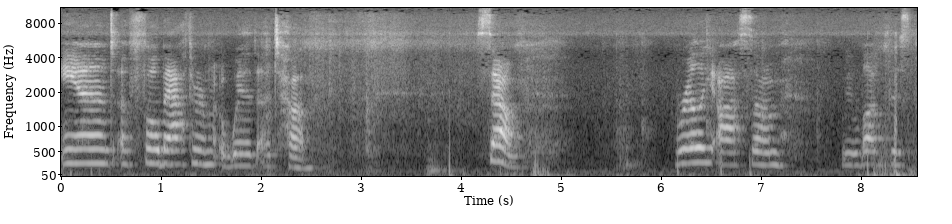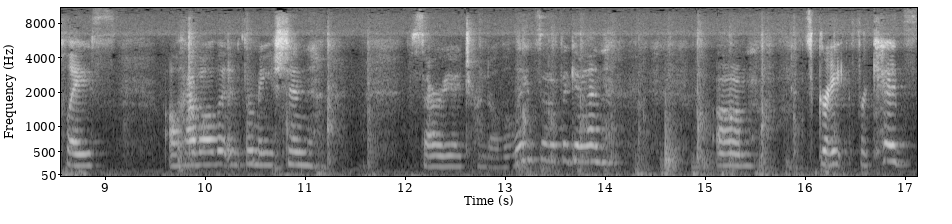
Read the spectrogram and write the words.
and a full bathroom with a tub. So, really awesome. We love this place. I'll have all the information. Sorry, I turned all the lights off again. Um, it's great for kids.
